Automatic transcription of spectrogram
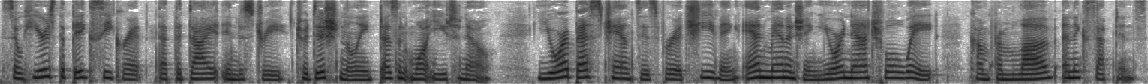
So here's the big secret that the diet industry traditionally doesn't want you to know. Your best chances for achieving and managing your natural weight come from love and acceptance,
